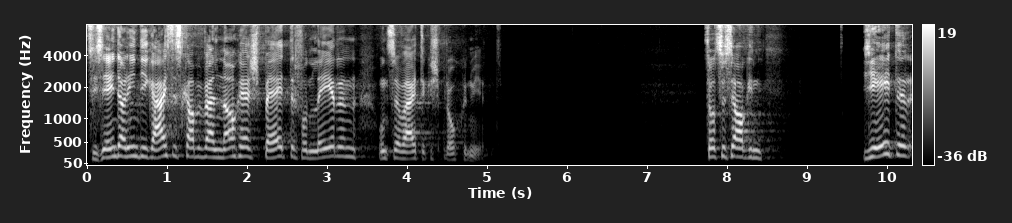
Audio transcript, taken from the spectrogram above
Sie sehen darin die Geistesgabe, weil nachher später von Lehrern und so weiter gesprochen wird. Sozusagen, jeder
